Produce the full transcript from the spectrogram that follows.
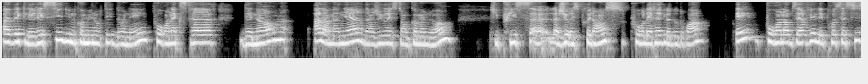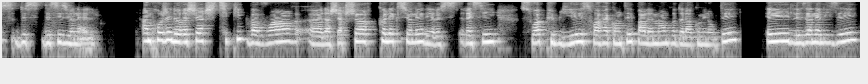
avec les récits d'une communauté donnée pour en extraire des normes à la manière d'un juriste en common law, qui puisse euh, la jurisprudence pour les règles de droit et pour en observer les processus décisionnels. Un projet de recherche typique va voir euh, la chercheur collectionner des récits, soit publiés, soit racontés par les membres de la communauté, et les analyser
